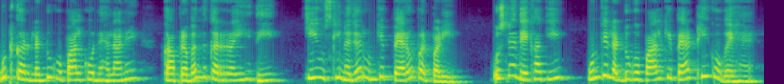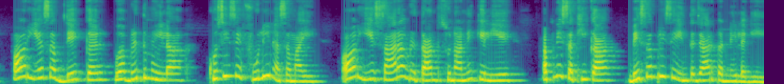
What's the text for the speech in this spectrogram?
उठकर लड्डू गोपाल को नहलाने का प्रबंध कर रही थी कि उसकी नज़र उनके पैरों पर पड़ी। उसने देखा कि उनके लड्डू गोपाल के पैर ठीक हो गए हैं। और यह सब देखकर वह वृद्ध महिला खुशी से फूली न समाई और ये सारा वृतांत सुनाने के लिए अपनी सखी का बेसब्री से इंतज़ार करने लगी।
